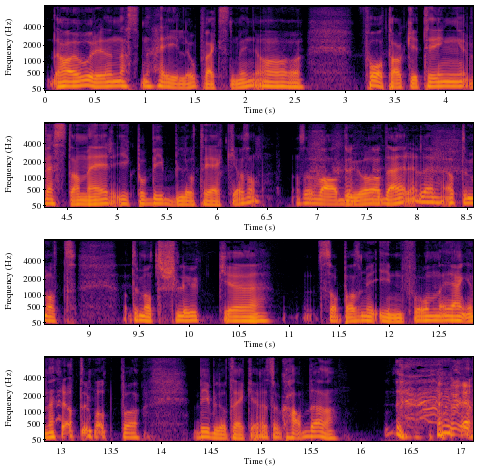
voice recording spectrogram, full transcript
Det har jo vært nesten hele oppveksten min å få tak i ting, visste mer, gikk på biblioteket og sånn. Og så var du jo der, eller? At du måtte, at du måtte sluke eh, såpass mye info om den gjengen her at du måtte på biblioteket hvis dere hadde det, da. ja,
